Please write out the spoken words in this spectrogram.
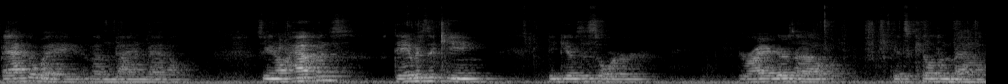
Back away and let them die in battle. So, you know what happens? David's the king. He gives this order. Uriah goes out, gets killed in battle.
